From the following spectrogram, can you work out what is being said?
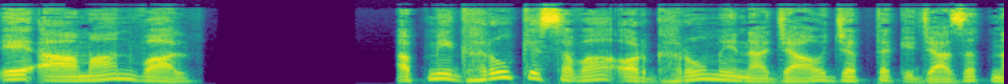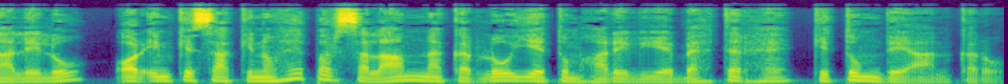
اے آمان والو، اپنی گھروں کے سوا اور گھروں میں نہ جاؤ جب تک اجازت نہ لے لو اور ان کے ساکنوہے پر سلام نہ کر لو، یہ تمہارے لیے بہتر ہے کہ تم دیان کرو۔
